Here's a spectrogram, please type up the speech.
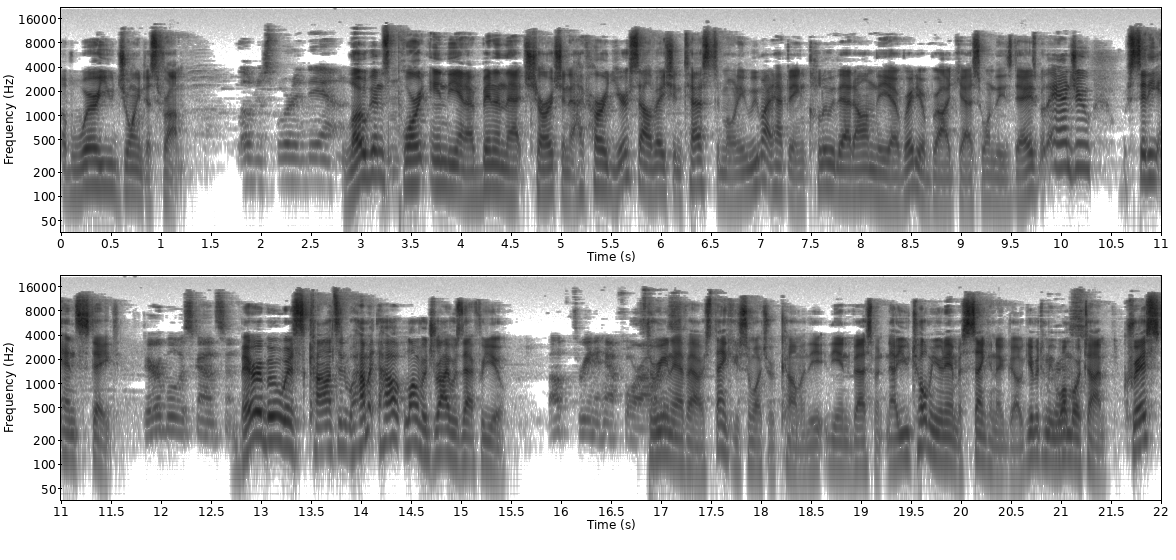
of where you joined us from? Logansport, Indiana. Logansport, Indiana. I've been in that church and I've heard your salvation testimony. We might have to include that on the uh, radio broadcast one of these days. But Andrew, city and state. Baraboo, Wisconsin. Baraboo, Wisconsin. How, many, how long of a drive was that for you? About three and a half, four hours. Three and a half hours. Thank you so much for coming. The, the investment. Now you told me your name a second ago. Give it to me one more time, Chris.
